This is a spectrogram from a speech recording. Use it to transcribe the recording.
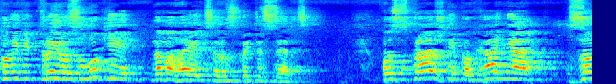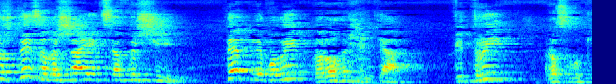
коли від три розлуки намагаються розбити серце. Бо справжнє кохання завжди залишається в душі, де б не були дороги життя, вітри розлуки.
